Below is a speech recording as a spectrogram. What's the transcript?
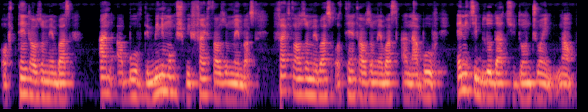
or 10,000 members and above. The minimum should be 5000 members. 5000 members or 10,000 members and above. Anything below that you don't join. Now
